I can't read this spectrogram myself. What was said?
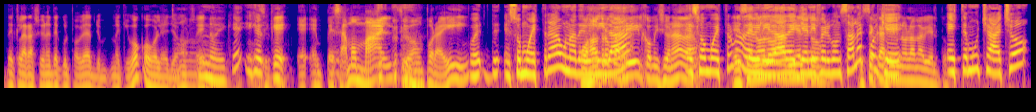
declaraciones de culpabilidad. Yo, me equivoco, Jorge, yo no, sé. No, ¿y qué? ¿Y qué? Así que eh, empezamos mal si vamos por ahí. Pues, de- eso muestra una Coja otro debilidad. carril, comisionada. Eso muestra una Ese no debilidad de. Jennifer González Ese porque carril no lo han abierto. este muchacho,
